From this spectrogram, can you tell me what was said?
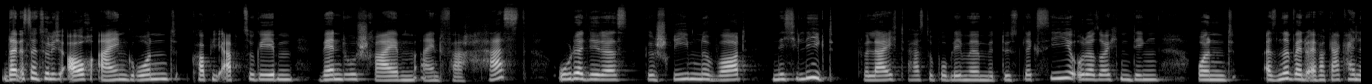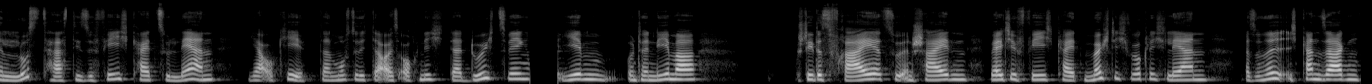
Dann ist natürlich auch ein Grund, Copy abzugeben, wenn du Schreiben einfach hast oder dir das geschriebene Wort nicht liegt. Vielleicht hast du Probleme mit Dyslexie oder solchen Dingen. Und also, ne, wenn du einfach gar keine Lust hast, diese Fähigkeit zu lernen, ja, okay, dann musst du dich da auch nicht da durchzwingen. Jedem Unternehmer steht es frei zu entscheiden, welche Fähigkeit möchte ich wirklich lernen. Also ne, ich kann sagen,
